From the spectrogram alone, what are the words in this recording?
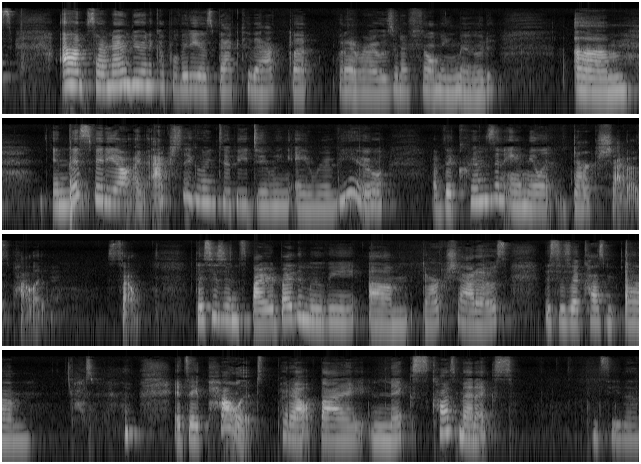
guys. Um, so I'm now doing a couple videos back to back, but whatever, I was in a filming mood. Um, in this video, I'm actually going to be doing a review of the Crimson Amulet Dark Shadows palette. So, this is inspired by the movie um, Dark Shadows. This is a cosm um, it's a palette put out by NYX Cosmetics. You can see the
